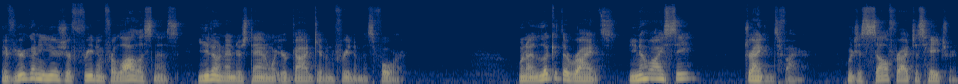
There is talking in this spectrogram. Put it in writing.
If you're going to use your freedom for lawlessness, you don't understand what your God given freedom is for. When I look at the riots, you know who I see? Dragon's fire, which is self righteous hatred,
